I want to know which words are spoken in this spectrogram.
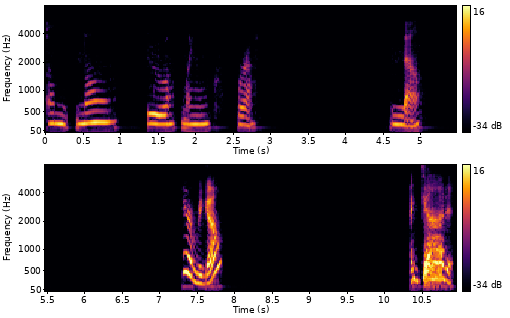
um, no to Minecraft. No. Here we go. I got it.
